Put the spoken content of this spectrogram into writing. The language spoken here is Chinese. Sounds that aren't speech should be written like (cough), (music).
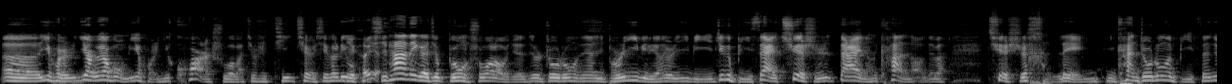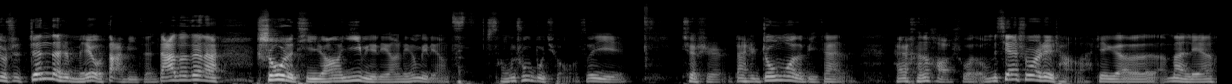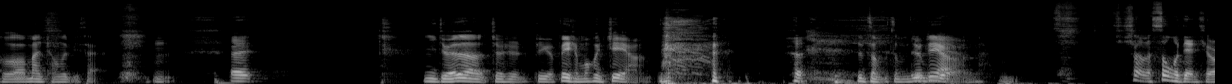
呃，一会儿要要不我们一会儿一块儿说吧，就是踢切尔西和利物浦，其他那个就不用说了。我觉得就是周中那不是一比零就是一比一，这个比赛确实大家也能看到，对吧？确实很累。你你看周中的比分，就是真的是没有大比分，大家都在那儿收着踢，然后一比零、零比零层出不穷，所以确实。但是周末的比赛呢，还是很好说的。我们先说说这场吧，这个曼联和曼城的比赛，嗯哎，你觉得就是这个为什么会这样？(laughs) 就怎么怎么就这样了？上来送个点球，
